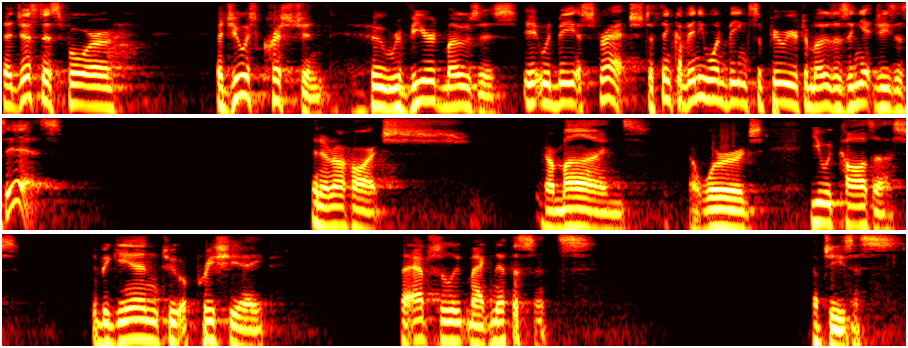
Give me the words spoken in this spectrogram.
that just as for a Jewish Christian who revered Moses, it would be a stretch to think of anyone being superior to Moses, and yet Jesus is. And in our hearts, in our minds, our words, you would cause us to begin to appreciate the absolute magnificence of Jesus.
